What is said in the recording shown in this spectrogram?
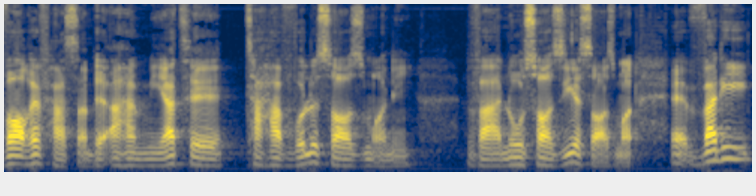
واقف هستن به اهمیت تحول سازمانی و نوسازی سازمان. ولی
